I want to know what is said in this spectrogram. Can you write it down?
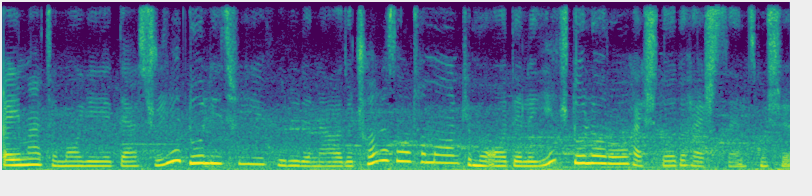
قیمت مایه دستشویی دو لیتری حدود 94 هزار تومان که معادل یک دلار و 88 سنت میشه.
